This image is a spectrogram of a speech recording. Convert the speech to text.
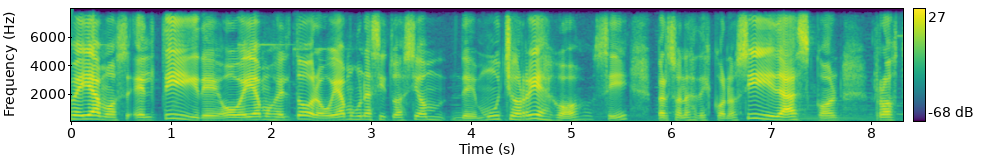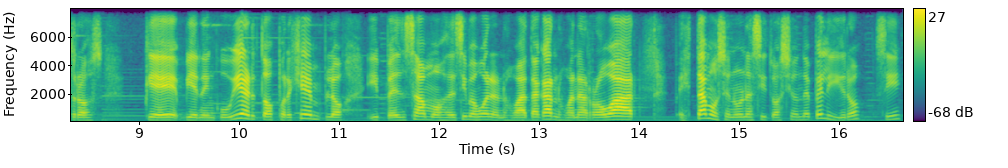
veíamos el tigre o veíamos el toro, o veíamos una situación de mucho riesgo, ¿sí? Personas desconocidas con rostros que vienen cubiertos, por ejemplo, y pensamos, decimos, bueno, nos va a atacar, nos van a robar, estamos en una situación de peligro, ¿sí?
